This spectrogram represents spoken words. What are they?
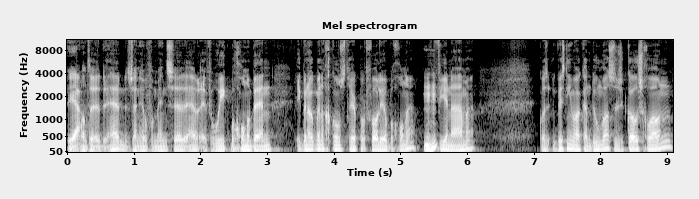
Ja. Want eh, hè, er zijn heel veel mensen, hè, even hoe ik begonnen ben. Ik ben ook met een geconcentreerd portfolio begonnen. Mhm. Vier namen. Ik, was, ik wist niet wat ik aan het doen was, dus ik koos gewoon...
